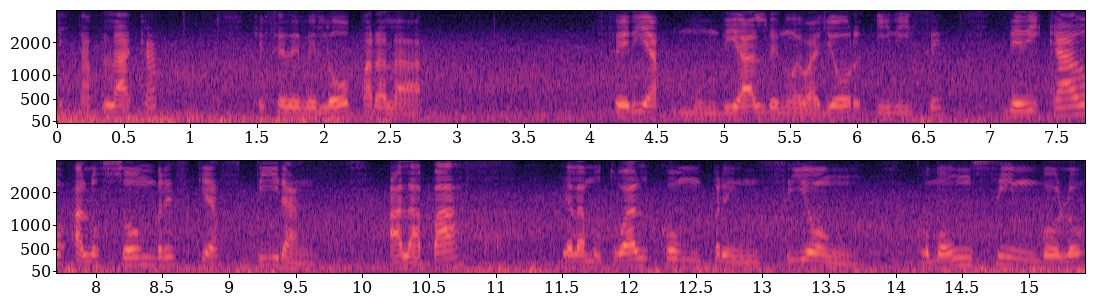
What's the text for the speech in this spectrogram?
esta placa que se develó para la Feria Mundial de Nueva York y dice, dedicado a los hombres que aspiran a la paz y a la mutual comprensión como un símbolo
